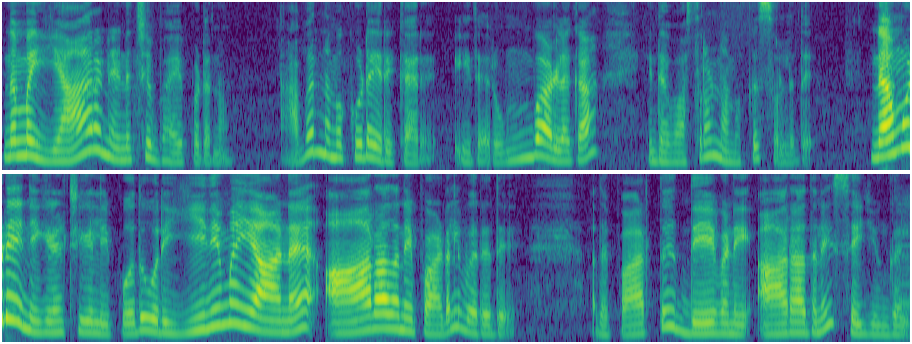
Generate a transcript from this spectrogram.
நம்ம யாரை நினைச்சு பயப்படணும்? அவர் நம்ம கூட இருக்காரு. இதை ரொம்ப அழகா இந்த வசனம் நமக்கு சொல்லுது. நம்முடைய நிகழ்ச்சியில் இப்போது ஒரு இனிமையான ஆராதனை பாடல் வருது. அதை பார்த்து தேவனை ஆராதனை செய்யுங்கள்.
